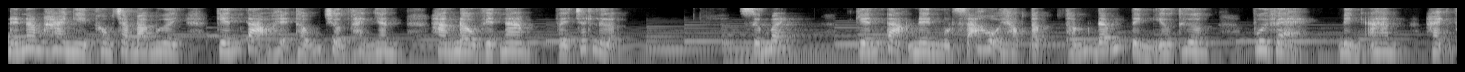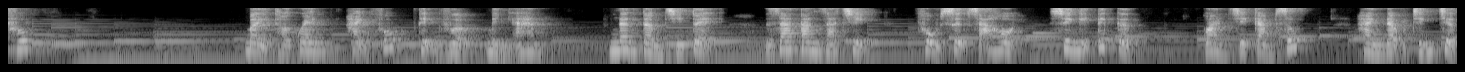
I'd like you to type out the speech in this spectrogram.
đến năm 2030 kiến tạo hệ thống trưởng thành nhân hàng đầu Việt Nam về chất lượng. Sứ mệnh kiến tạo nên một xã hội học tập thấm đẫm tình yêu thương, vui vẻ, bình an, hạnh phúc. Bảy thói quen hạnh phúc, thịnh vượng, bình an. Nâng tầm trí tuệ, gia tăng giá trị, phụng sự xã hội, suy nghĩ tích cực, quản trị cảm xúc, hành động chính trực,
